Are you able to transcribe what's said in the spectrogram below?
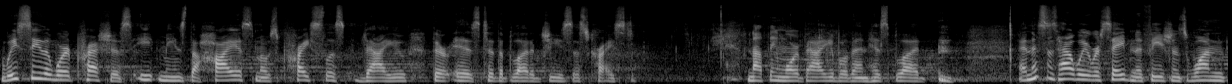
We see the word precious. It means the highest, most priceless value there is to the blood of Jesus Christ. Nothing more valuable than his blood. and this is how we were saved in Ephesians 1,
